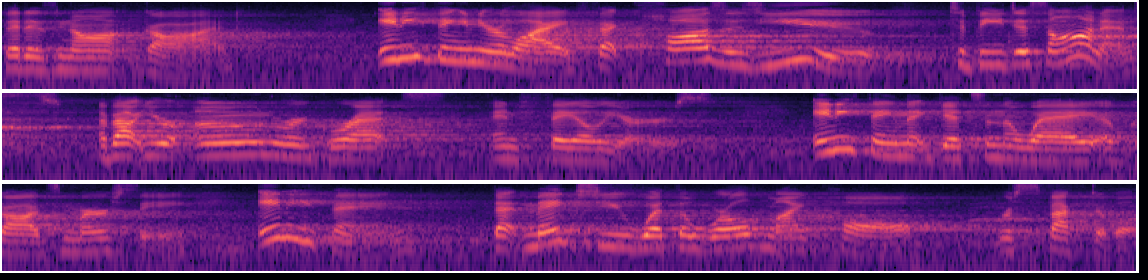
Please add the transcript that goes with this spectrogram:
that is not God anything in your life that causes you to be dishonest about your own regrets and failures, anything that gets in the way of God's mercy, anything that makes you what the world might call respectable.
